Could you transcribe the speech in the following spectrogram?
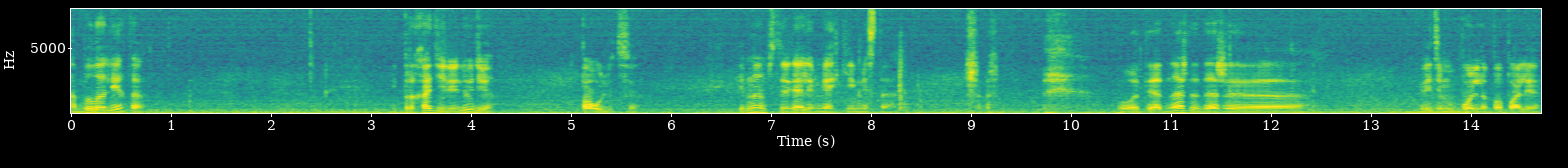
А было лето, проходили люди по улице, и мы им стреляли в мягкие места. Вот, и однажды даже, э, видимо, больно попали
